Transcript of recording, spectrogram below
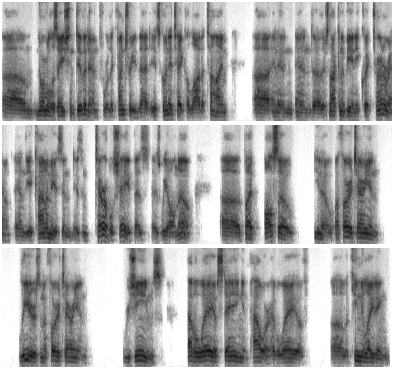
um, normalization dividend for the country. That it's going to take a lot of time uh, and and, and uh, there's not going to be any quick turnaround. And the economy is in is in terrible shape, as as we all know. Uh, but also, you know, authoritarian leaders and authoritarian regimes have a way of staying in power, have a way of of accumulating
